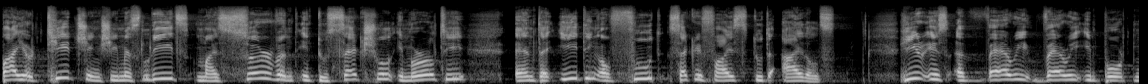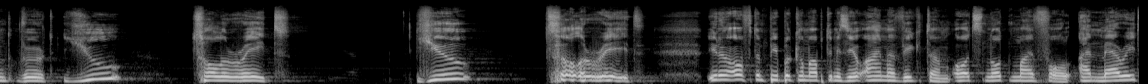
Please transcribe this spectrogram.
By her teaching, she misleads my servant into sexual immorality and the eating of food sacrificed to the idols. Here is a very, very important word. You tolerate. You tolerate. You know, often people come up to me and say, oh, I'm a victim. Oh, it's not my fault. I'm married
